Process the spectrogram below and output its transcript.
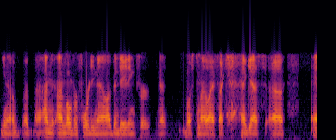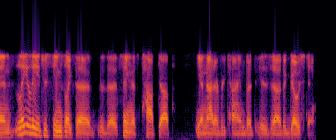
you know uh, I'm I'm over 40 now. I've been dating for you know most of my life, I, I guess. Uh, and lately, it just seems like the the thing that's popped up, you know, not every time, but is uh, the ghosting.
